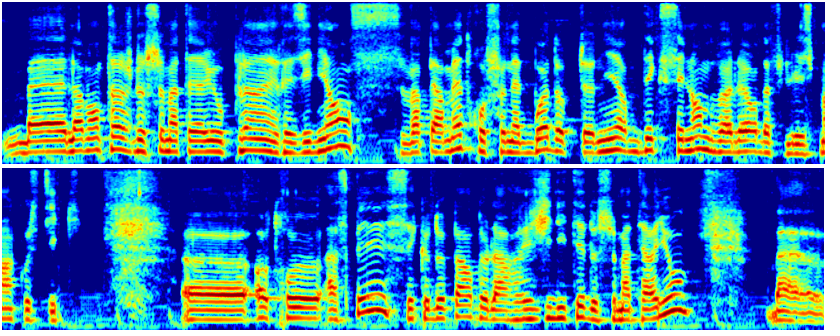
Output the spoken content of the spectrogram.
ben, l'avantage de ce matériau plein et résilient va permettre aux fenêtres bois d'obtenir d'excellentes valeurs d'affaiblissement acoustique. Euh, autre aspect, c'est que de part de la rigidité de ce matériau, ben,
